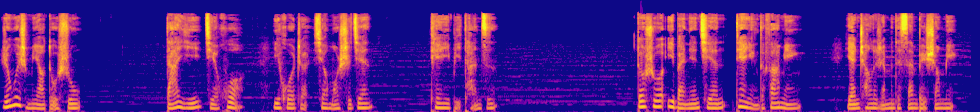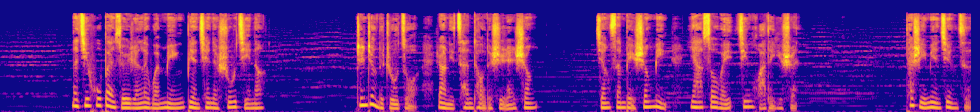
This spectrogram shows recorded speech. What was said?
人为什么要读书？答疑解惑，亦或者消磨时间，添一笔谈资。都说一百年前电影的发明。延长了人们的三倍生命。那几乎伴随人类文明变迁的书籍呢？真正的著作让你参透的是人生，将三倍生命压缩为精华的一瞬。它是一面镜子，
